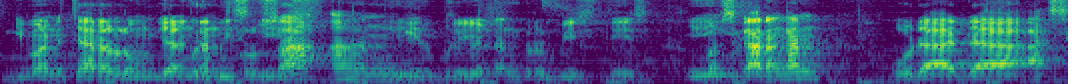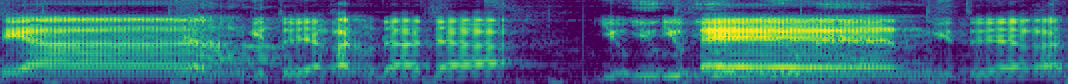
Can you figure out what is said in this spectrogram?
gimana cara lu menjalankan Berbisnis. perusahaan Iya, gitu ya kan berbisnis. Iya. Pas sekarang kan udah ada ASEAN Ya. gitu ya kan, udah ada U- U- UN gitu ya kan.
